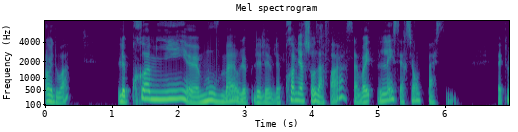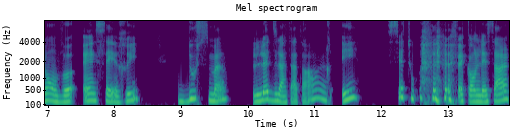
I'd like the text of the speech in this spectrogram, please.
un doigt. Le premier euh, mouvement ou la première chose à faire, ça va être l'insertion passive. Fait que là, on va insérer doucement le dilatateur et c'est tout. fait qu'on le serre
